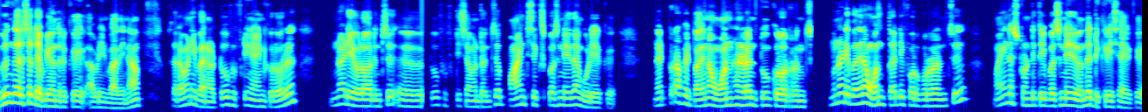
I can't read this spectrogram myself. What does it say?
இவங்க ரிசல்ட் எப்படி வந்திருக்கு அப்படின்னு பார்த்தீங்கன்னா, ஸோ ரெவென்யூ பாருங்க 259 crore முன்னாடி எவ்வளோ இருந்துச்சு? டூ ஃபிஃப்டி செவன் இருந்துச்சு. 0.6% தான் கூடியிருக்கு. நெட் ப்ராஃபிட் பார்த்தீங்கன்னா, one hundred and two crore இருந்துச்சு. முன்னாடி பார்த்தீங்கன்னா, ஒன் தேர்ட்டி ஃபோர் குரோர் இருந்துச்சு. -23% வந்து டிக்ரீஸ் ஆயிருக்கு.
